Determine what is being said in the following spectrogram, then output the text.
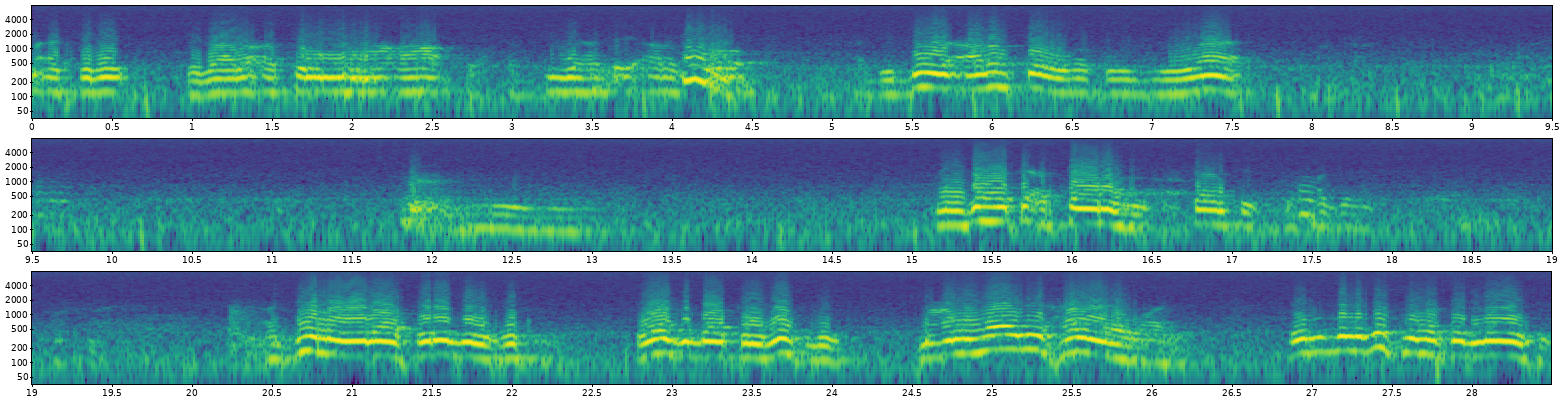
ma atiri idaa ra'at ilmara'a hadday aragto gudiga arrintu waquujiyaa min jihati arkaanihi arkaantiisa xaggeeda haddii la yiraa furud lxukm waajibaat lgusli macnahoodii hal waayo furud lgusli markaad leeyeysid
